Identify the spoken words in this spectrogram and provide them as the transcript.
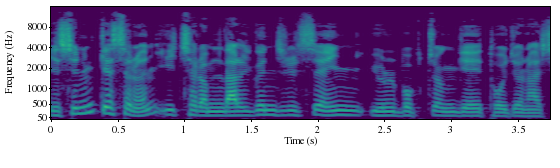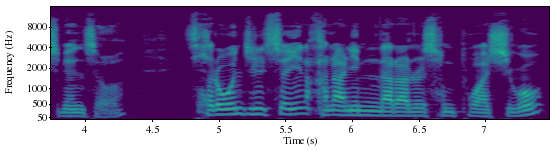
예수님께서는 이처럼 낡은 질서인 율법 종교에 도전하시면서 새로운 질서인 하나님 나라를 선포하시고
